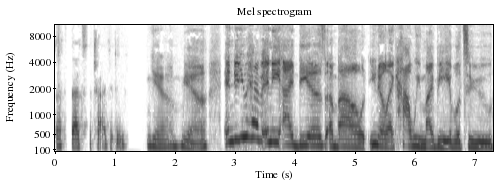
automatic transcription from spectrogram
that's that's the tragedy yeah, yeah. And do you have any ideas about, you know, like how we might be able to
